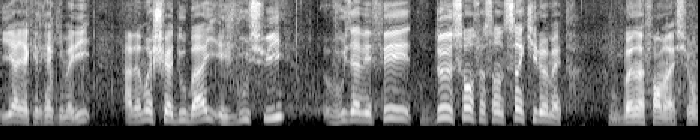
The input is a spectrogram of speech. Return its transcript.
Hier, il y a quelqu'un qui m'a dit Ah ben moi je suis à Dubaï et je vous suis vous avez fait 265 km. Une bonne information.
